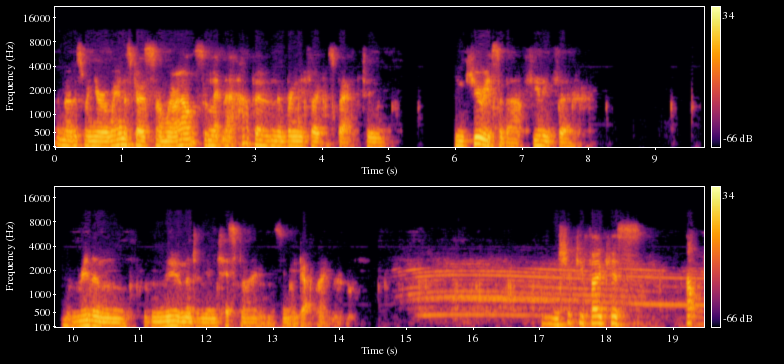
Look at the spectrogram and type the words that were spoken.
And notice when your awareness goes somewhere else and let that happen and then bring your focus back to being curious about, feeling for the rhythm, the movement of your intestines in your gut right now. And shift your focus up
